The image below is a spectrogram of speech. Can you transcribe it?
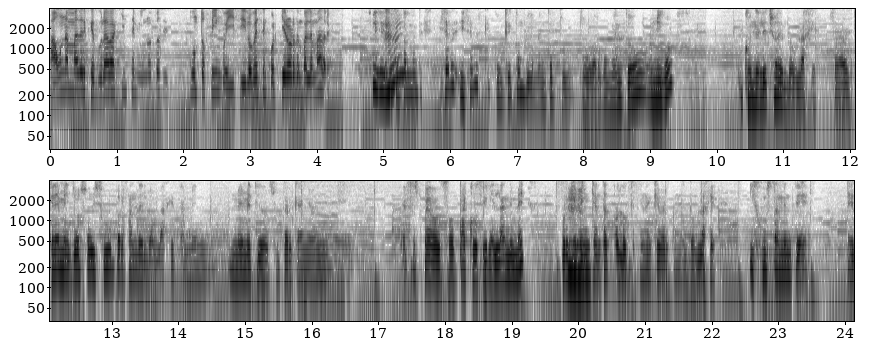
a una madre que duraba 15 minutos y punto fin, güey. Y si lo ves en cualquier orden, vale madre. Sí, sí, sí, totalmente. ¿Y sabes, ¿y sabes que con qué complemento tu, tu argumento, amigo? Con el hecho del doblaje. O sea, créeme, yo soy súper fan del doblaje. También me he metido súper cañón. Eh, esos pedos otakus y del anime, porque me encanta todo lo que tiene que ver con el doblaje. Y justamente eh,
